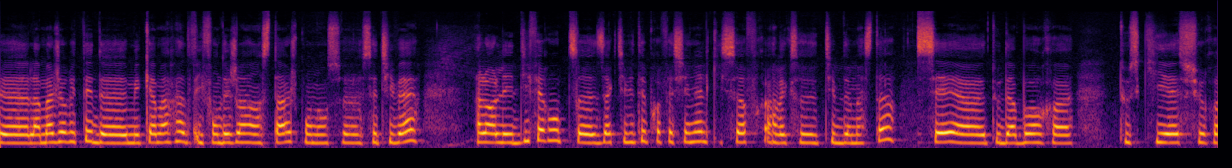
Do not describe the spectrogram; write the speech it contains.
la majorité de mes camarades, ils font déjà un stage pendant cet hiver. Alors les différentes euh, activités professionnelles qui s'offrent avec ce type de master, c'est euh, tout d'abord euh, tout ce qui est sur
